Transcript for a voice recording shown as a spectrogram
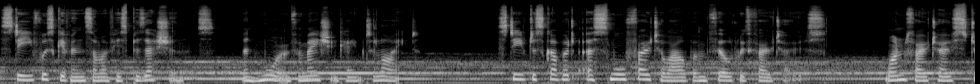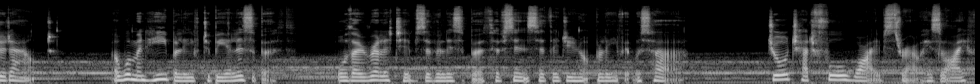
Steve was given some of his possessions, and more information came to light. Steve discovered a small photo album filled with photos. One photo stood out a woman he believed to be Elizabeth, although relatives of Elizabeth have since said they do not believe it was her. George had four wives throughout his life.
